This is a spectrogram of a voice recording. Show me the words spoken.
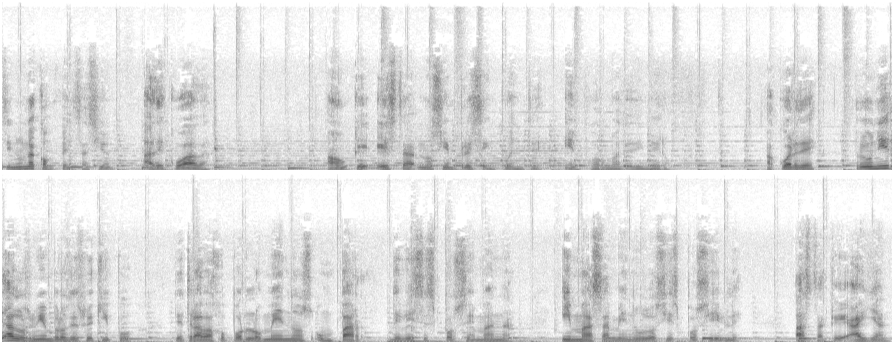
sin una compensación adecuada, aunque ésta no siempre se encuentre en forma de dinero. Acuerde reunir a los miembros de su equipo de trabajo por lo menos un par de veces por semana y más a menudo si es posible, hasta que hayan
